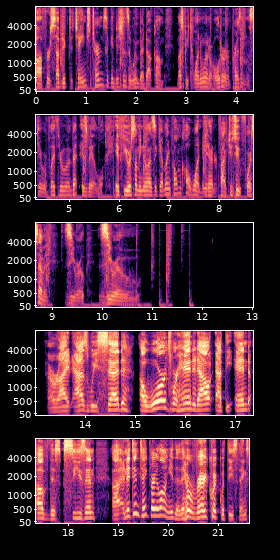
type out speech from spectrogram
Offer subject to change. Terms and conditions at wynnbet.com. Must be 21 or older and present in the state where playthrough wynnbet is available. If you or somebody know has a gambling problem, call 1-800-522-4700. All right. As we said, awards were handed out at the end of this season, uh, and it didn't take very long either. They were very quick with these things.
